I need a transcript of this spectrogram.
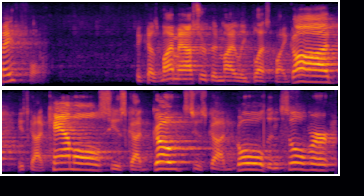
faithful? Because my master has been mightily blessed by God. He's got camels, he's got goats, he's got gold and silver,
